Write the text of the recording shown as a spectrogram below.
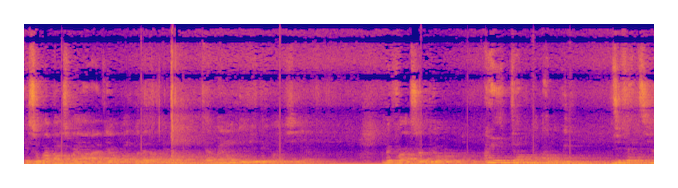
Et souvent, quand on se maladie, on prend de la maison. La maison, on dévie devant ici. Mais frères et sœurs, créez temps pour parler, divertir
